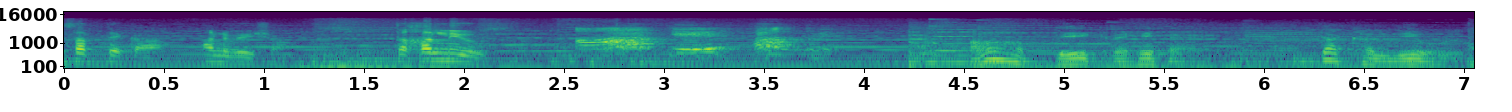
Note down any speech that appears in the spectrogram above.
सत्य का अन्वेषण। दखल न्यूज़। आपके हक में। आप देख रहे हैं दखल न्यूज़।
